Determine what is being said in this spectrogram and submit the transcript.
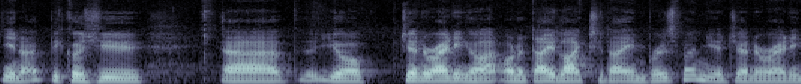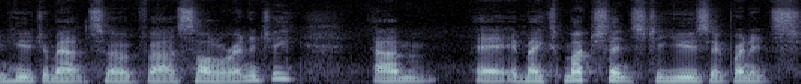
You know, because you uh, you're generating uh, on a day like today in Brisbane, you're generating huge amounts of uh, solar energy. Um, it makes much sense to use it when it's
